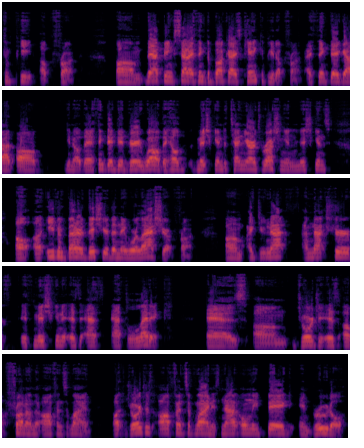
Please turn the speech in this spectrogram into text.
compete up front. Um, that being said, I think the Buckeyes can compete up front. I think they got, uh, you know, they I think they did very well. They held Michigan to ten yards rushing, and Michigan's uh, uh, even better this year than they were last year up front. Um, I do not. I'm not sure if, if Michigan is as athletic as um, Georgia is up front on the offensive line. Uh, Georgia's offensive line is not only big and brutal,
